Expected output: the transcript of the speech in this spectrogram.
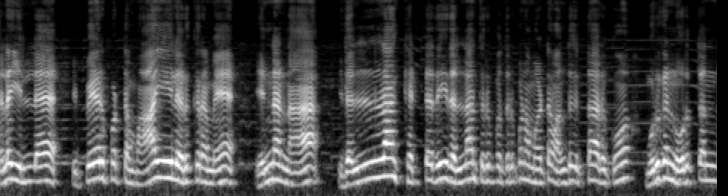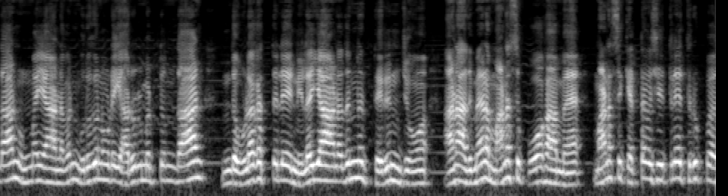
நிலை இல்லை. இப்பேற்பட்ட மாயையில் இருக்கிறோமே என்னன்னா இதெல்லாம் கெட்டது இதெல்லாம் திருப்ப திருப்ப நம்மகிட்ட வந்துகிட்டு தான் இருக்கும். முருகன் ஒருத்தன்தான் உண்மையானவன். முருகனுடைய அருள் மட்டும்தான் இந்த உலகத்திலே நிலையானதுன்னு தெரிஞ்சும். ஆனால் அது மேலே மனசு போகாமல் மனசு கெட்ட விஷயத்திலே திருப்ப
